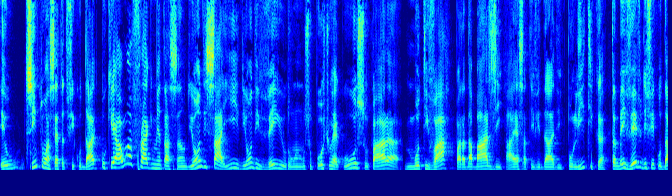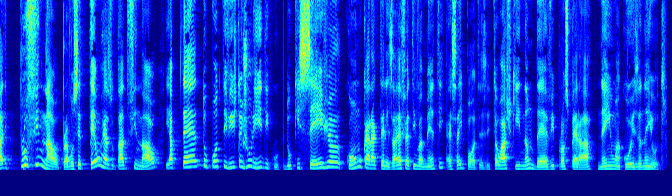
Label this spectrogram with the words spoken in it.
Eu sinto uma certa dificuldade porque há uma fragmentação de onde sair, de onde veio um, um suposto recurso para motivar, para dar base a essa atividade política. Também vejo dificuldade para o final, para você ter um resultado final e até do ponto de vista jurídico, do que seja como caracterizar efetivamente essa hipótese. Então, acho que não deve prosperar nenhuma coisa nem outra.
